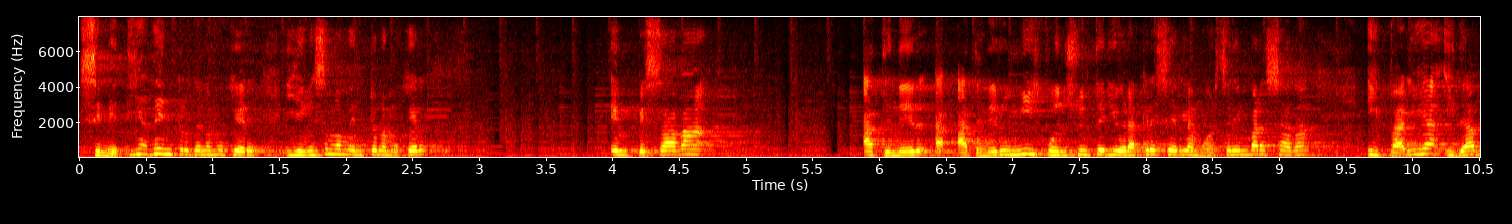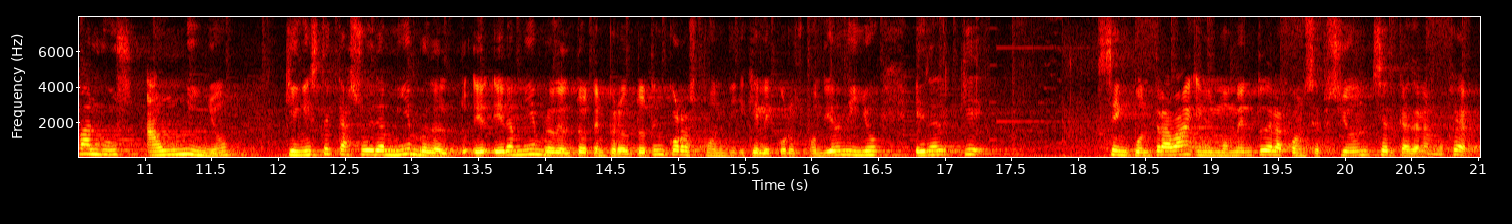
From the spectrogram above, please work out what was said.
se metía dentro de la mujer y en ese momento la mujer empezaba a tener, a, tener un hijo en su interior, a crecer, la mujer será embarazada y paría y daba luz a un niño que en este caso era miembro del, era miembro del tótem, pero el tótem que le correspondía al niño era el que se encontraba en el momento de la concepción cerca de la mujer.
